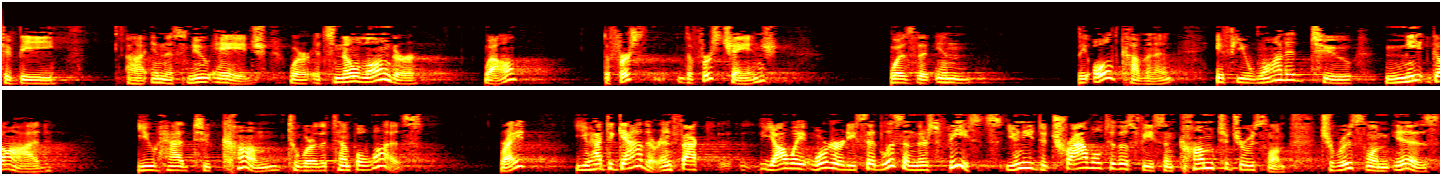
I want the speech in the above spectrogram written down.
to be uh, in this new age where it's no longer, well, the first, the first change was that in the old covenant, if you wanted to meet God, you had to come to where the temple was. Right? You had to gather. In fact, Yahweh ordered, He said, listen, there's feasts. You need to travel to those feasts and come to Jerusalem. Jerusalem is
